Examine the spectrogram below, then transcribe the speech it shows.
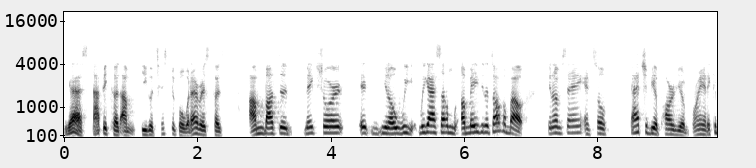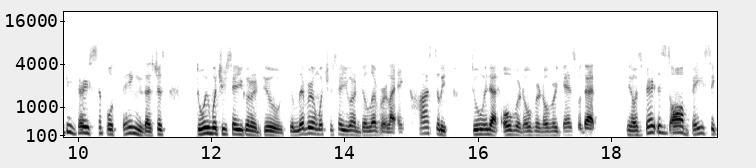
Yes not because i'm egotistical or whatever it's because i'm about to make sure it you know we we got something amazing to talk about. You know what i'm saying? And so that should be a part of your brand. It could be very simple things that's just doing what you say you're to do delivering what you say you're to deliver like and constantly doing that over and over and over again so that you know it's very this is all basic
